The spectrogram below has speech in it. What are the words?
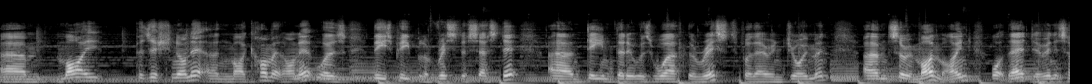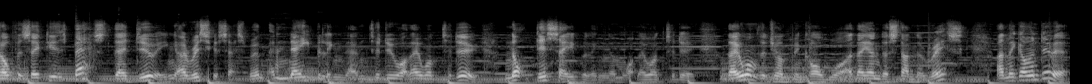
Um, my position on it and my comment on it was these people have risk assessed it and deemed that it was worth the risk for their enjoyment. Um, so, in my mind, what they're doing is health and safety at its best. They're doing a risk assessment, enabling them to do what they want to do, not disabling them what they want to do. They want to jump in cold water, they understand the risk, and they go and do it.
